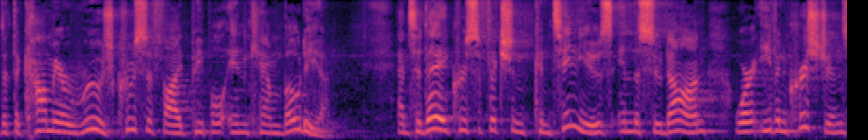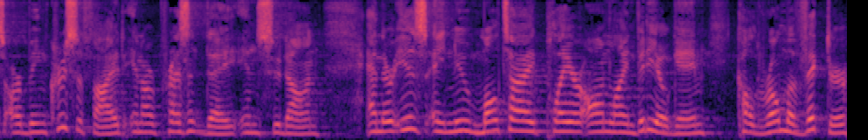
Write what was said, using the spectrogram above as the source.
that the Khmer Rouge crucified people in Cambodia. And today, crucifixion continues in the Sudan, where even Christians are being crucified in our present day in Sudan. And there is a new multiplayer online video game called Roma Victor,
